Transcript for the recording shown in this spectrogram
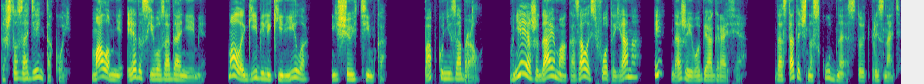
Да что за день такой? Мало мне Эда с его заданиями, мало гибели Кирилла, еще и Тимка. Папку не забрал. В ней ожидаемо оказалось фото Яна и даже его биография. Достаточно скудная, стоит признать.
